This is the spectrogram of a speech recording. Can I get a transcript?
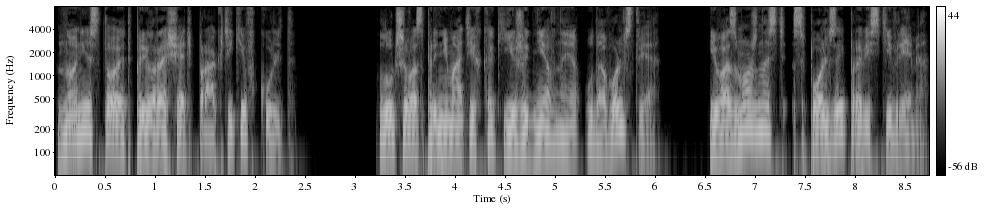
Но не стоит превращать практики в культ. Лучше воспринимать их как ежедневное удовольствие и возможность с пользой провести время.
